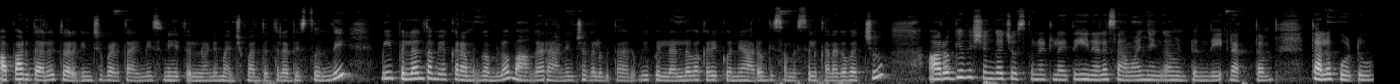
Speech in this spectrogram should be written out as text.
అపార్థాలు తొలగించబడతాయి. మీ స్నేహితుల నుండి మంచి మద్దతు లభిస్తుంది. మీ పిల్లలు తమ యొక్క రంగంలో బాగా రాణించగలుగుతారు. మీ పిల్లల్లో ఒకరికి కొన్ని ఆరోగ్య సమస్యలు కలగవచ్చు. ఆరోగ్య విషయంగా చూసుకున్నట్లయితే ఈ నెల సామాన్యంగా ఉంటుంది. రక్తం తలపోటు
